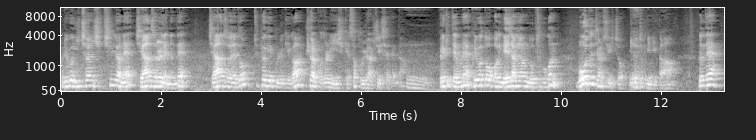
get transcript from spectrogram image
그리고 2017년에 제안서를 냈는데 제안서에도 투표기 분류기가 QR 코드를 인식해서 분류할 수 있어야 된다. 음. 그렇기 때문에 그리고 또 거기 내장형 노트북은 뭐든지 할 수 있죠. 예. 노트북이니까. 그런데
